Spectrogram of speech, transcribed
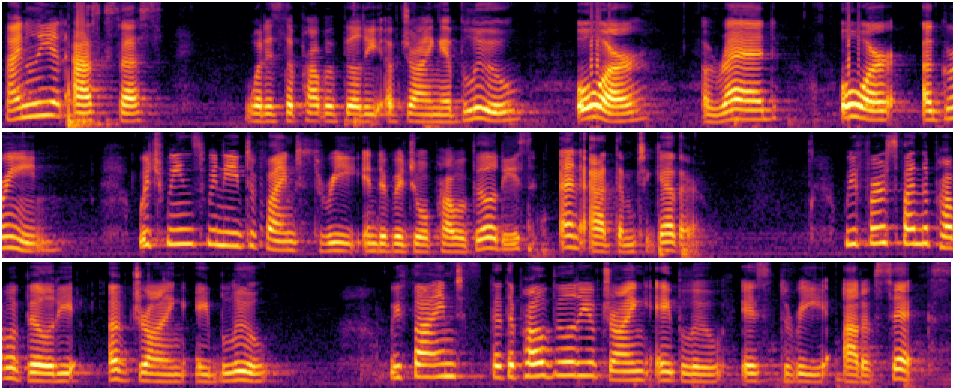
Finally, it asks us, what is the probability of drawing a blue or a red or a green? Which means we need to find three individual probabilities and add them together. We first find the probability of drawing a blue. We find that the probability of drawing a blue is 3 out of 6.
